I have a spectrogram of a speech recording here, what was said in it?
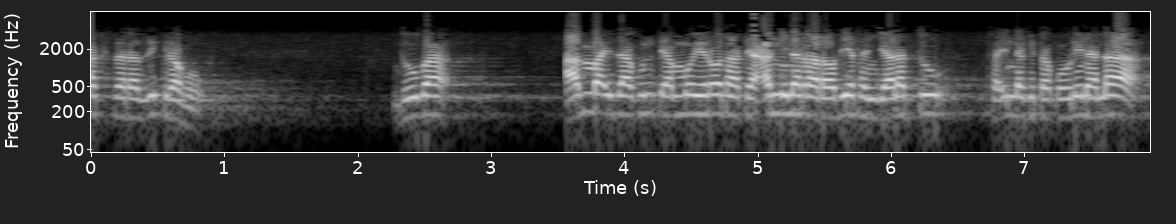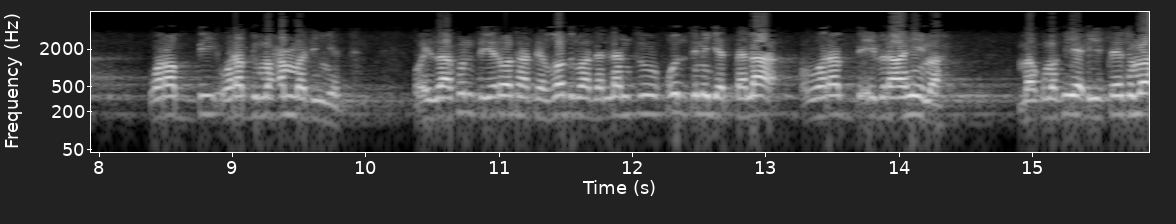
akthara zikrahu duuba amma idaa kunti ammoo yeroo taate canni narraa raadiyatan jaalattu فإنك تقولين لا وربي ورب محمد جد وإذا كنت يروتها غضبة دلنت قلت نجت لا ورب إبراهيم مقوم كي يديستما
